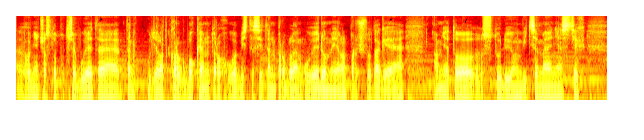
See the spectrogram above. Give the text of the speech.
hodně často potřebujete ten udělat krok bokem trochu, abyste si ten problém uvědomil, proč to tak je. A mě to studium víceméně z těch Eh,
